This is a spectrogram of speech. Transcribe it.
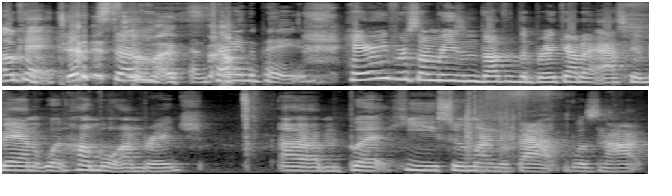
Okay, Did it so myself. I'm turning the page. Harry, for some reason, thought that the breakout at Azkaban would humble Umbridge, um, but he soon learned that that was not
